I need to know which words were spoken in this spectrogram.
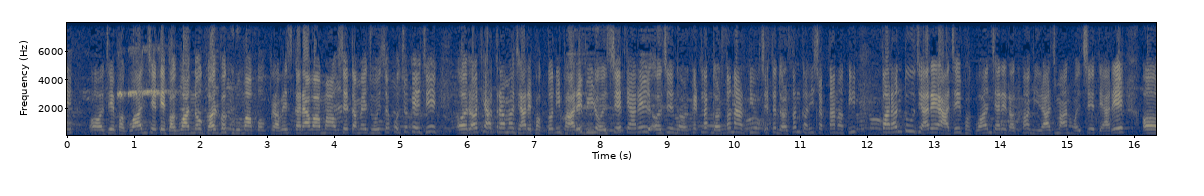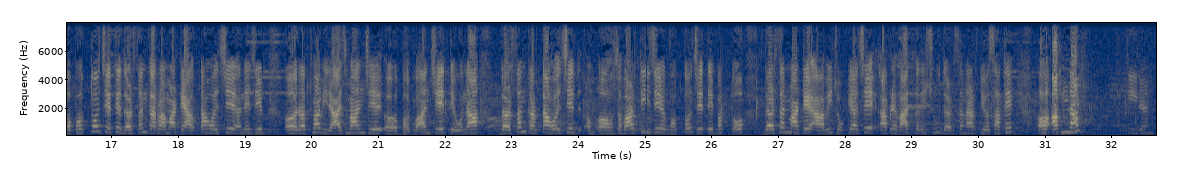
જે ભગવાન છે તે ભગવાનનો ગર્ભગૃહમાં પ્રવેશ કરાવવામાં આવશે. તમે જોઈ શકો છો કે જે રથયાત્રામાં જ્યારે ભક્તોની ભારે ભીડ હોય છે ત્યારે જે કેટલાક દર્શનાર્થીઓ છે તે દર્શન કરી શકતા નથી. પરંતુ જ્યારે આજે ભગવાન જ્યારે રથમાં બિરાજમાન હોય છે ત્યારે ભક્તો છે તે દર્શન કરવા માટે આવતા હોય છે અને જે રથમાં બિરાજમાન જે ભગવાન છે તેઓના દર્શન કરતા હોય છે. સવારથી જે ભક્તો છે તે ભક્તો દર્શન માટે આવી ચૂક્યા છે. આપણે વાત કરીશું દર્શનાર્થીઓ સાથે. આપનું નામ? કિરણ.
